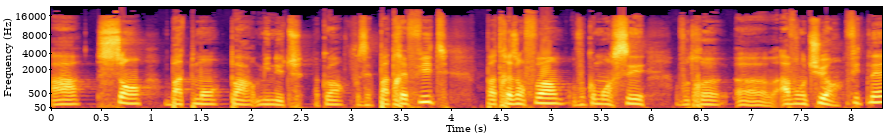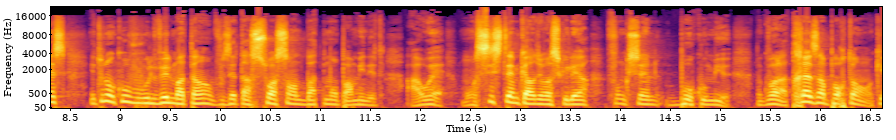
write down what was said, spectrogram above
à 100 battements par minute. D'accord? Vous n'êtes pas très fit, pas très en forme, vous commencez votre euh, aventure fitness et tout d'un coup vous vous levez le matin, vous êtes à 60 battements par minute. Ah ouais, mon système cardiovasculaire fonctionne beaucoup mieux. Donc voilà, très important, ok?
